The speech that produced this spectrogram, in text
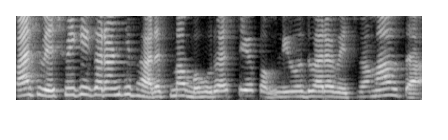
પાંચ, વૈશ્વિકીકરણથી ભારતમાં બહુરાષ્ટ્રીય કંપનીઓ દ્વારા વેચવામાં આવતા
